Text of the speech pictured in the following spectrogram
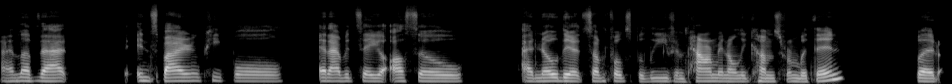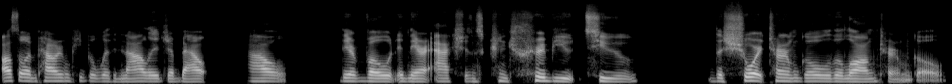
I love that. Inspiring people and I would say also, I know that some folks believe empowerment only comes from within, but also empowering people with knowledge about how their vote and their actions contribute to the short term goal, the long term goal,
